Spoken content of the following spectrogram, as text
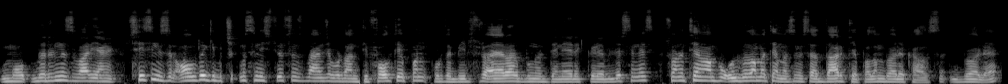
modlarınız var. Yani sesinizin olduğu gibi çıkmasını istiyorsanız bence buradan default yapın. Burada bir sürü ayar var. Bunları deneyerek görebilirsiniz. Sonra tema bu uygulama teması mesela dark yapalım. Böyle kalsın. Böyle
